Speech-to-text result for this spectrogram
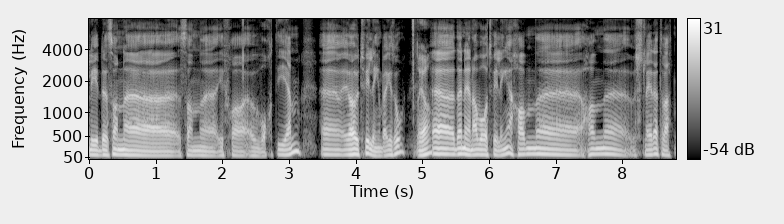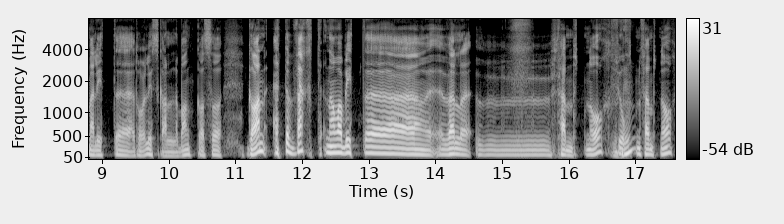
lite sånn, eh, sånn eh, ifra vårt hjem. Eh, Vi har jo tvillinger begge to. Ja. Den ene av våre tvillinger, han, han sleit etter hvert med litt, jeg tror litt skallebank, og så ga han etter hvert, når han var blitt vel eh, 15 år, 14-15 år,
